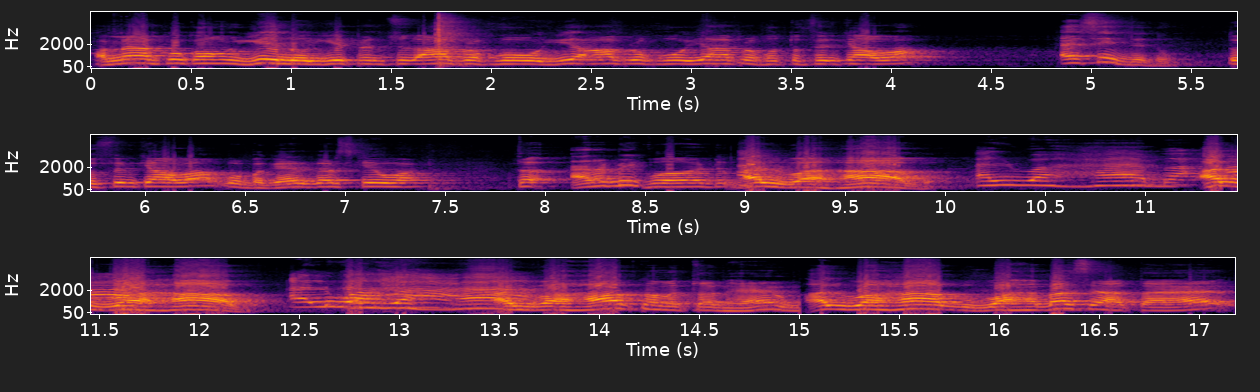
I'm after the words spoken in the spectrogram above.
اور میں آپ کو کہوں یہ لو یہ پینسل آپ رکھو یہ آپ رکھو یہ آپ رکھو تو پھر کیا ہوا؟ ایسے ہی دے دوں تو پھر کیا ہوا؟ وہ بغیر غرض کے ہوا۔ تو عربک ورڈ الوہاب الوہاب. الوہاب. الوہاب. الوہاب کا مطلب ہے الوہاب وہبہ سے آتا ہے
